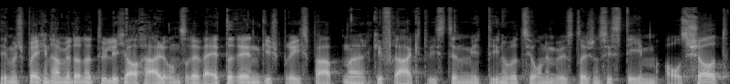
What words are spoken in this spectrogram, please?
Dementsprechend haben wir da natürlich auch all unsere weiteren Gesprächspartner gefragt, wie es denn mit Innovation im österreichischen System ausschaut.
